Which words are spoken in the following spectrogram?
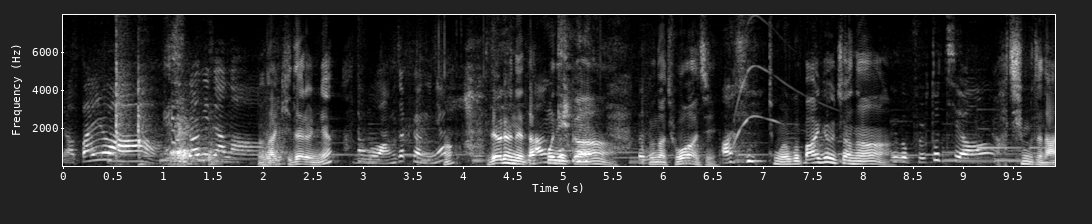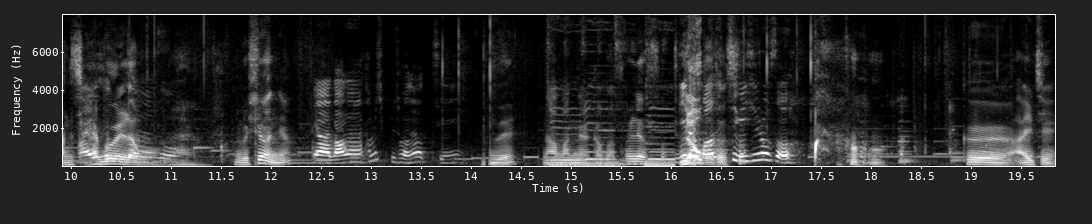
야 빨리 와 지각이잖아 너 나 기다렸냐? 너 뭐 왕자병이냐? 어? 기다렸네 딱안 보니까 너 나 좋아하지? 아니 지금 얼굴 빨개졌잖아 이거 불토치야 아침부터 나한테 잘 알고 보이려고 너몇 시였냐? 야 나는 30분 전에 왔지 왜? 나 만날까봐 설레었어? 니랑 너 마주치기 싫어서 그 알지?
